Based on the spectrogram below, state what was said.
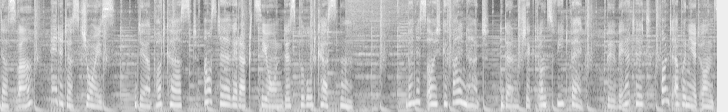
Das war Editor's Choice, der Podcast aus der Redaktion des Brutkasten. Wenn es euch gefallen hat, dann schickt uns Feedback, bewertet und abonniert uns.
